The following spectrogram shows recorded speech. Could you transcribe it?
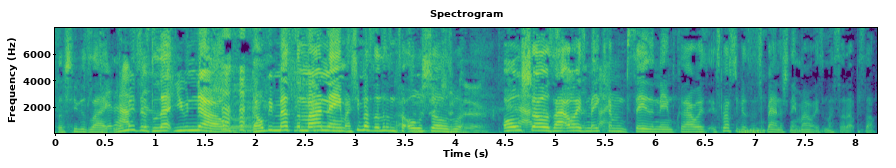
So she was like, It "Let me just let you know, don't be messing my name." She must have listened to old shows. too. old It shows, I always make him say the name because I always, especially if it's a Spanish name, I always mess it up. So,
